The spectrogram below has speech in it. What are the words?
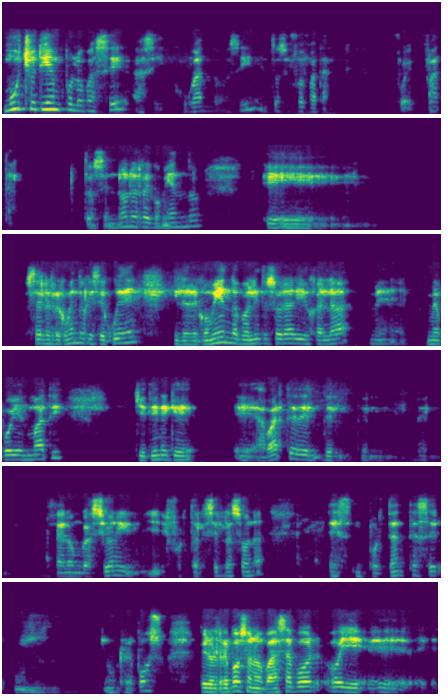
mucho tiempo lo pasé así, jugando así, entonces fue fatal. Fue fatal. Entonces no les recomiendo, eh, o sea, les recomiendo que se cuiden y les recomiendo a Pablito Solari y ojalá me, me apoye el Mati, que tiene que, eh, aparte de la elongación y, fortalecer la zona, es importante hacer un, un reposo. Pero el reposo no pasa por, oye, eh,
